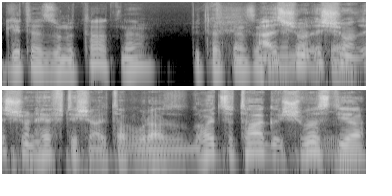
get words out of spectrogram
geht er so eine Tat, ne? Wird halt langsam Ah, ist, schon, ist, schon, ist schon heftig, Alter, Bruder. Also, heutzutage, ich schwör's dir,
